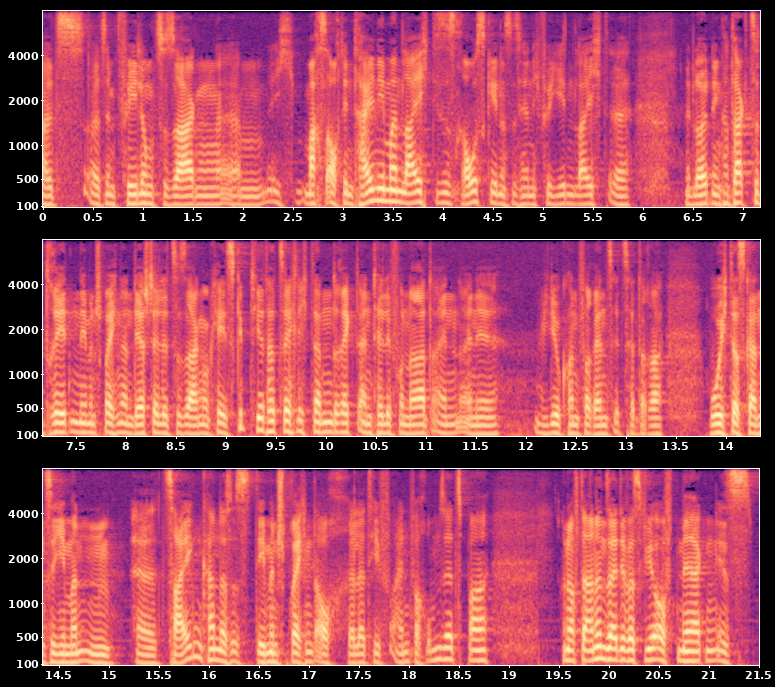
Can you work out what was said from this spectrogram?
als, als Empfehlung zu sagen, ähm, ich mache es auch den Teilnehmern leicht, dieses Rausgehen. Es ist ja nicht für jeden leicht, äh, mit Leuten in Kontakt zu treten. Dementsprechend an der Stelle zu sagen, okay, es gibt hier tatsächlich dann direkt ein Telefonat, ein, eine Videokonferenz etc., wo ich das Ganze jemandem äh, zeigen kann. Das ist dementsprechend auch relativ einfach umsetzbar. Und auf der anderen Seite, was wir oft merken, ist,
